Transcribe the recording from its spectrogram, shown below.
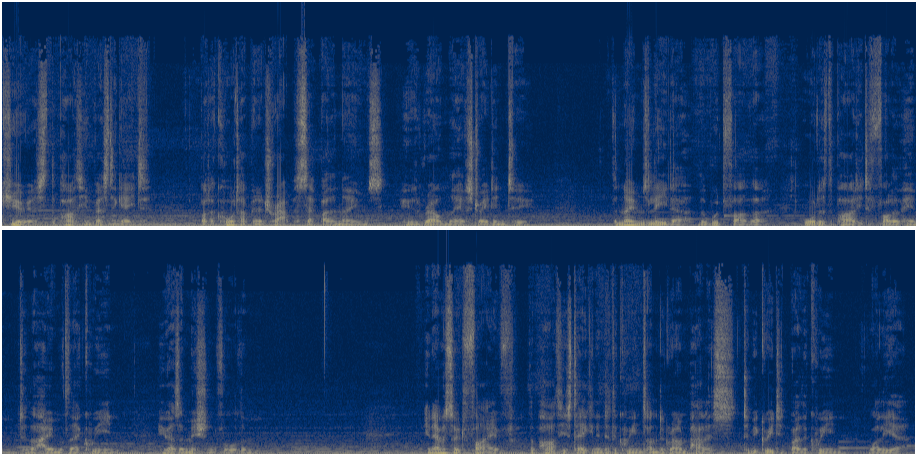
Curious, the party investigate, but are caught up in a trap set by the gnomes, whose realm they have strayed into. The gnomes' leader, the Woodfather, orders the party to follow him to the home of their queen, who has a mission for them. In episode 5, the party is taken into the queen's underground palace to be greeted by the queen, Walia.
